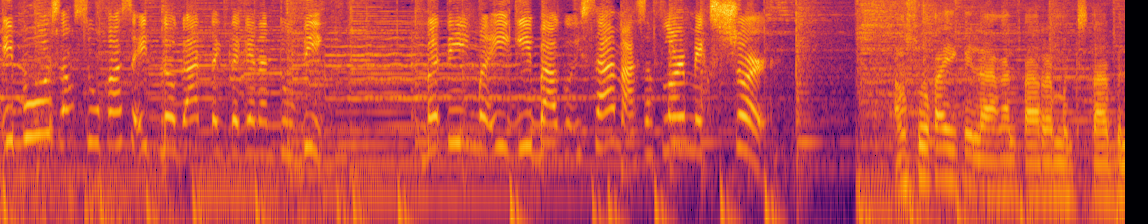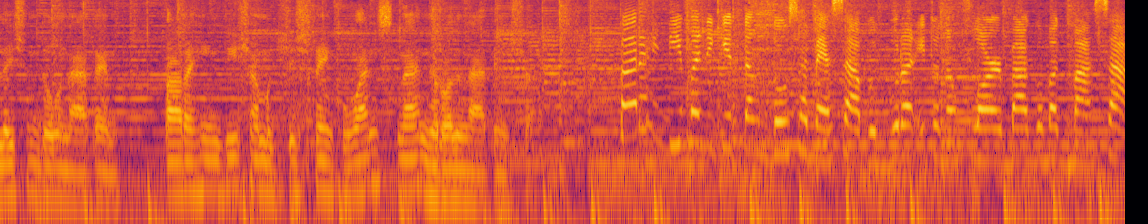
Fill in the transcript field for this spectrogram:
Ibuhos ang suka sa itlog at dagdagan ng tubig. Batihing maigi bago isama sa flour mixture. Ang suka ay kailangan para mag-stabilize yung dough natin para hindi siya mag-shrink once na niroll natin siya. Para hindi manikit ang dough sa mesa, budburan ito ng flour bago magmasa.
